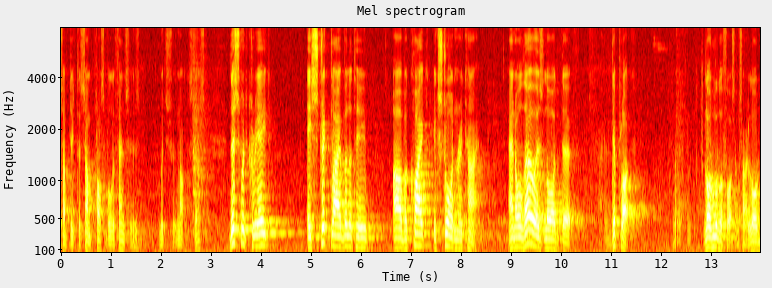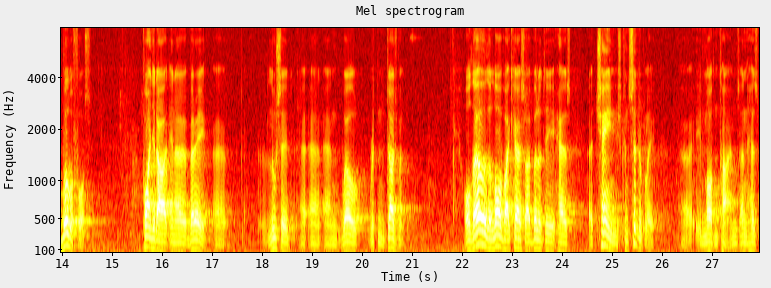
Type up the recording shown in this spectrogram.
subject to some possible offenses, which are not discussed, this would create a strict liability of a quite extraordinary kind. And although, as Lord uh, Diplock, Lord Wilberforce, I'm sorry, Lord Wilberforce pointed out in a very uh, lucid and, and well-written judgment, although the law of vicarious liability has uh, changed considerably uh, in modern times and has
